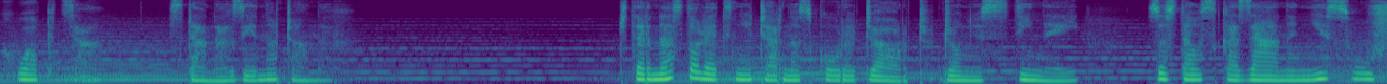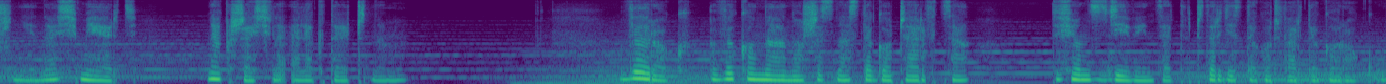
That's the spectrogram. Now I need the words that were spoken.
chłopca w Stanach Zjednoczonych. Czternastoletni czarnoskóry George Junius Stinney został skazany niesłusznie na śmierć na krześle elektrycznym. Wyrok wykonano 16 czerwca 1944 roku.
